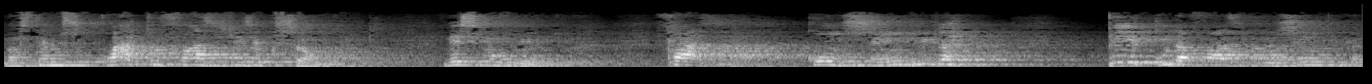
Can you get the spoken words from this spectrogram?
nós temos quatro fases de execução nesse movimento: fase concêntrica, pico da fase concêntrica,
